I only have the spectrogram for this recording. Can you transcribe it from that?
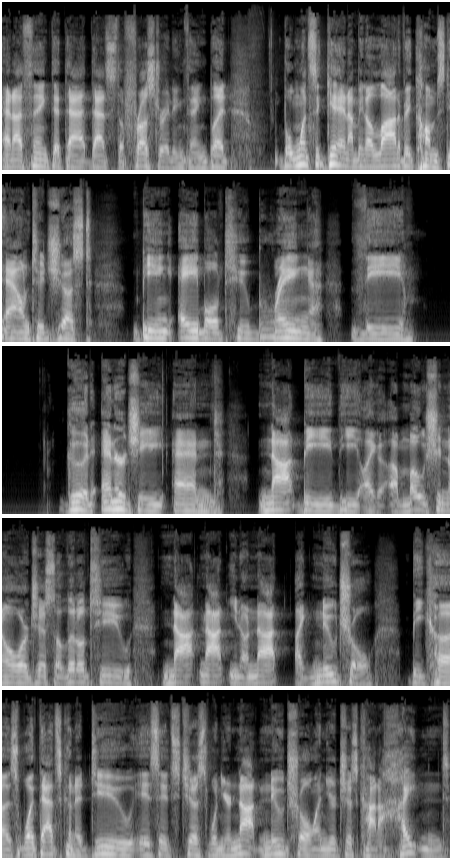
And I think that, that that's the frustrating thing. But but once again, I mean, a lot of it comes down to just being able to bring the good energy and not be the like emotional or just a little too not not you know not like neutral because what that's going to do is it's just when you're not neutral and you're just kind of heightened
